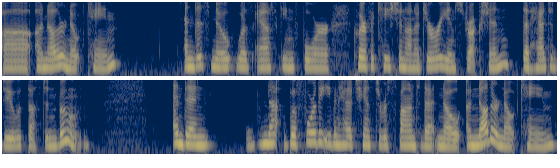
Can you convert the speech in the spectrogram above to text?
uh, another note came. And this note was asking for clarification on a jury instruction that had to do with Dustin Boone. And then, not before they even had a chance to respond to that note, another note came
